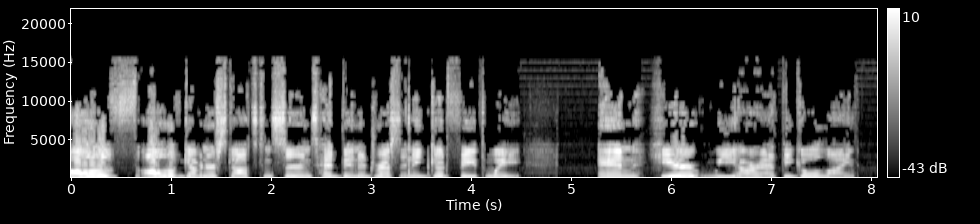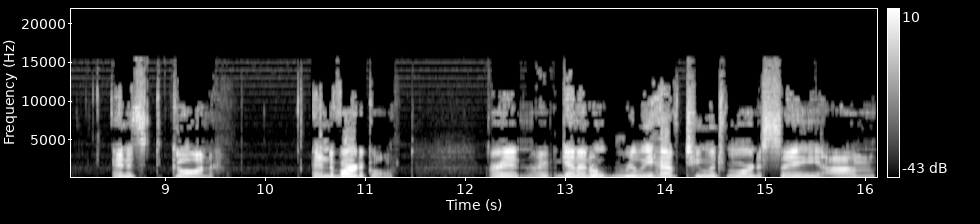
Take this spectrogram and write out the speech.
All of all of Governor Scott's concerns had been addressed in a good faith way, and here we are at the goal line, and it's gone. End of article. All right. Again, I don't really have too much more to say. Um,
